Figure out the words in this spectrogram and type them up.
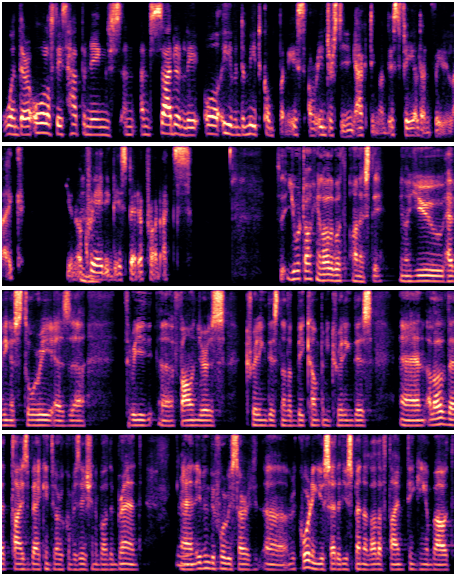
when there are all of these happenings and, and suddenly all even the meat companies are interested in acting on this field and really like you know mm-hmm. creating these better products so you were talking a lot about honesty you know you having a story as uh, three uh, founders creating this not a big company creating this and a lot of that ties back into our conversation about the brand mm-hmm. and even before we started uh, recording you said that you spend a lot of time thinking about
